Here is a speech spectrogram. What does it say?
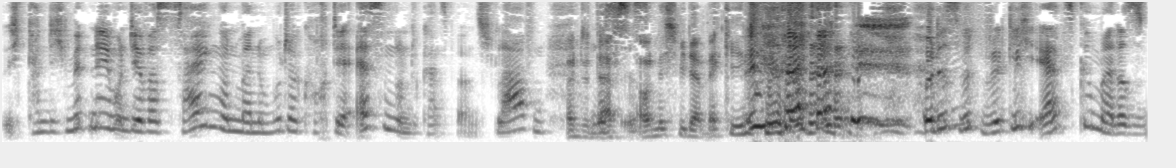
ich kann dich mitnehmen und dir was zeigen und meine Mutter kocht dir Essen und du kannst bei uns schlafen. Und du das darfst ist- auch nicht wieder weggehen. und es wird wirklich ernst gemeint. Also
